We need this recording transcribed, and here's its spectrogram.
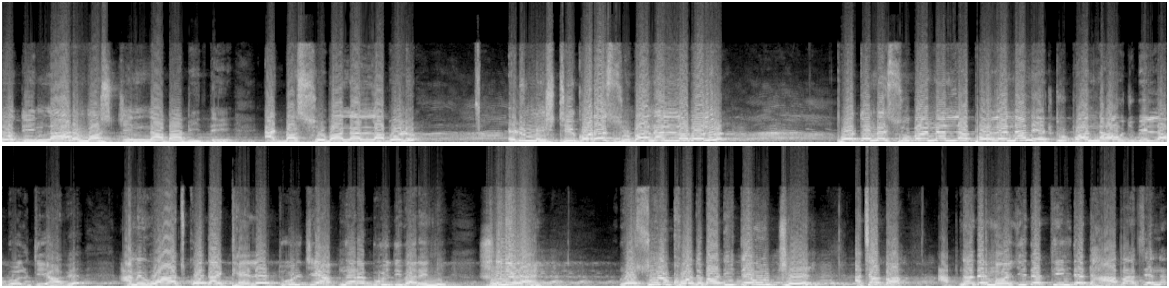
মদিনার মসজিদ নাবাবিতে। একবার সুবান আল্লাহ বলুন। একটু মিষ্টি করে সুবান আল্লাহ বলুন। প্রথমে সুবান আল্লাহ বলে নেন, একটু পর নাউজবিল্লা বলতে হবে। আমি ওয়াজ কোথায় ঠেলে তুলছি আপনারা বুঝতে পারেননি। শুনে নেন। রসুল খোদবা দিতে উঠছে। আচ্ছা বা, আপনাদের মসজিদে তিনটে ধাপ আছে না?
